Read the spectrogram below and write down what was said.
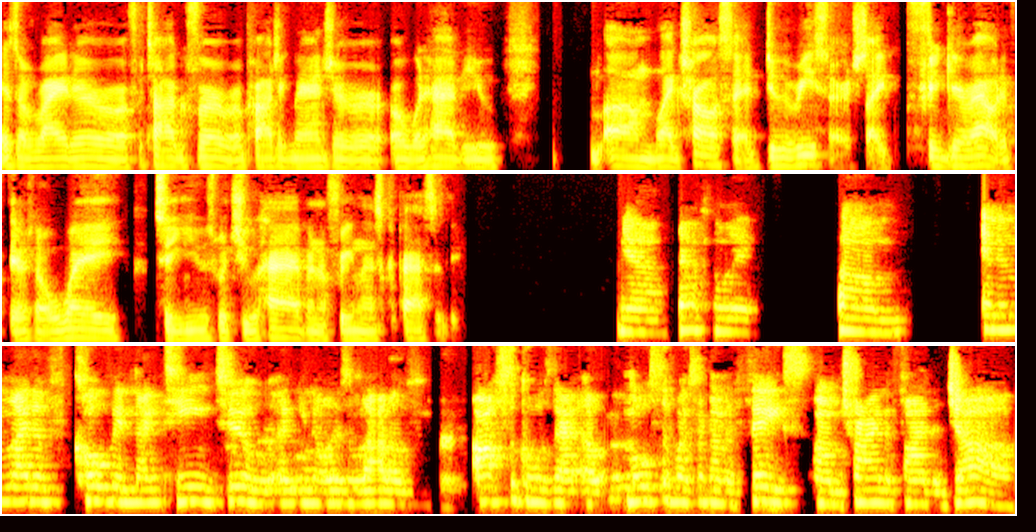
is a writer or a photographer or a project manager or, or what have you. Um, like charles said do research like figure out if there's a way to use what you have in a freelance capacity. Yeah definitely. Um, and in light of COVID nineteen too, uh, you know, there's a lot of obstacles that uh, most of us are going to face um, trying to find a job,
